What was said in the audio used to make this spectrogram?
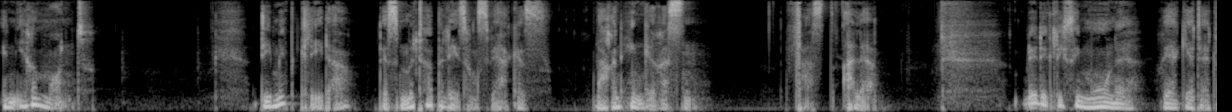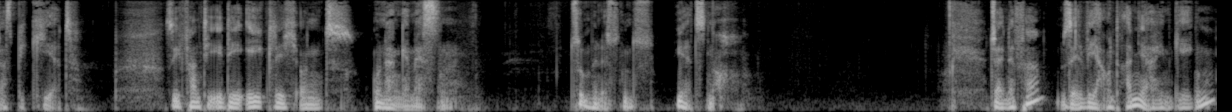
in ihrem Mund. Die Mitglieder des Mütterbelesungswerkes waren hingerissen. Fast alle. Lediglich Simone reagierte etwas pikiert. Sie fand die Idee eklig und unangemessen. Zumindestens jetzt noch. Jennifer, Sylvia und Anja hingegen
